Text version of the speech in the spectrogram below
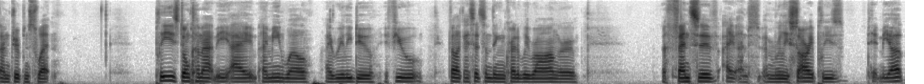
I'm dripping sweat. Please don't come at me. I, I mean well. I really do. If you felt like I said something incredibly wrong or offensive, I, I'm I'm really sorry. Please hit me up.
